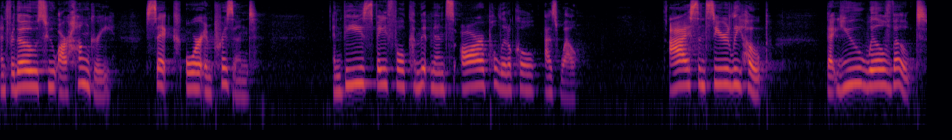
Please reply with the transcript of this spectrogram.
and for those who are hungry, sick, or imprisoned. And these faithful commitments are political as well. I sincerely hope that you will vote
